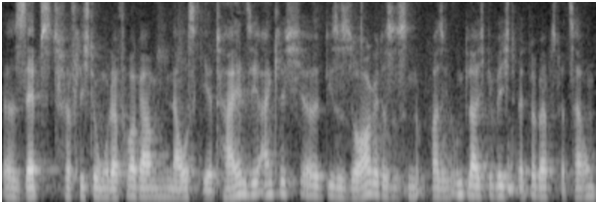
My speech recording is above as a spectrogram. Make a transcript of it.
äh, Selbstverpflichtungen oder Vorgaben hinausgeht. Teilen Sie eigentlich äh, diese Sorge, dass es ein, quasi ein Ungleichgewicht, Wettbewerbsverzerrung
